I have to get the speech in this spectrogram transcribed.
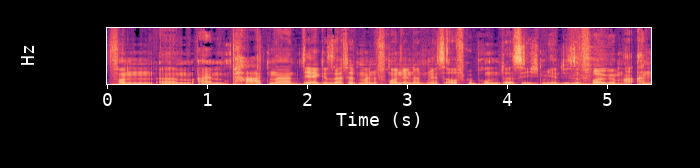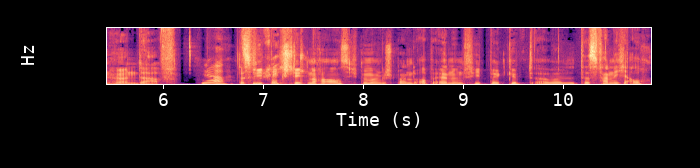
von ähm, einem Partner, der gesagt hat, meine Freundin hat mir jetzt aufgebrummt, dass ich mir diese Folge mal anhören darf. Ja. Das Feedback Recht. steht noch aus. Ich bin mal gespannt, ob er ein Feedback gibt, aber das fand ich auch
